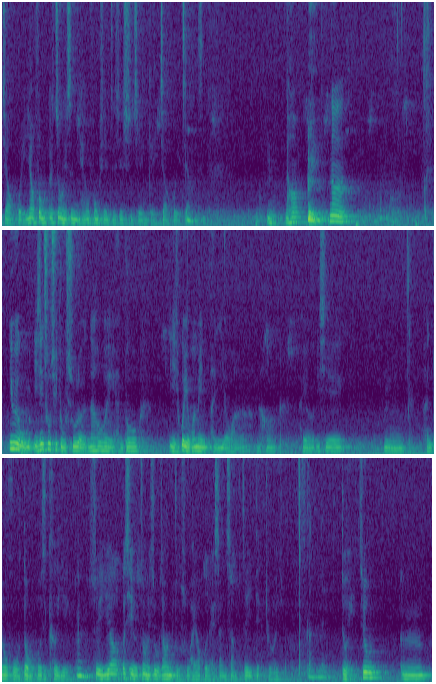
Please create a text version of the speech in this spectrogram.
教会要奉，呃，重点是你还要奉献这些时间给教会这样子，嗯，然后那因为我们已经出去读书了，那会很多也会有外面的朋友啊，然后还有一些嗯很多活动或者是课业，嗯，所以要而且重点是我在外面读书还要回来山上，这一点就会更累。对，就嗯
